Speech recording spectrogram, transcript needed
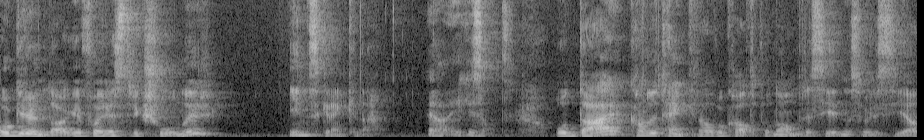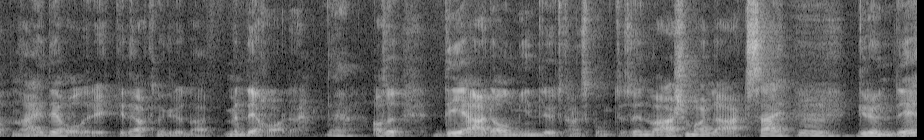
og grunnlaget for restriksjoner innskrenkende. Ja, ikke sant. Og der kan du tenke deg advokater på den andre siden som vil si at nei, det holder ikke. Det har ikke noe av, Men det har det. Ja. Altså, det er det alminnelige utgangspunktet. Så enhver som har lært seg grundig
